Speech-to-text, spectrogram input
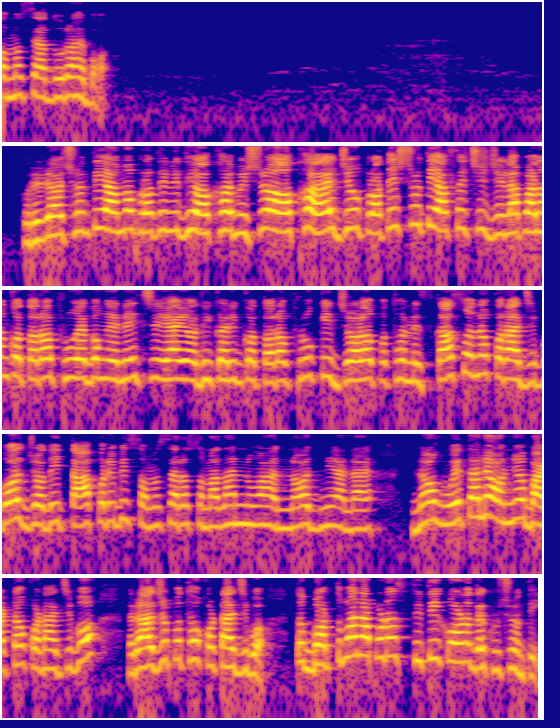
সমস্যা দূর হব ପୁରୀରେ ଅଛନ୍ତି ଆମ ପ୍ରତିନିଧି ଅକ୍ଷୟ ମିଶ୍ର ଅକ୍ଷୟ ଯେଉଁ ପ୍ରତିଶ୍ରୁତି ଆସିଛି ଜିଲ୍ଲାପାଳଙ୍କ ତରଫରୁ ଏବଂ ଏନ୍ଏଚ୍ଏଆଇ ଅଧିକାରୀଙ୍କ ତରଫରୁ କି ଜଳପଥ ନିଷ୍କାସନ କରାଯିବ ଯଦି ତାପରେ ବି ସମସ୍ୟାର ସମାଧାନ ନ ହୁଏ ତାହେଲେ ଅନ୍ୟ ବାଟ କଢାଯିବ ରାଜପଥ କଟାଯିବ ତ ବର୍ତ୍ତମାନ ଆପଣ ସ୍ଥିତି କ'ଣ ଦେଖୁଛନ୍ତି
